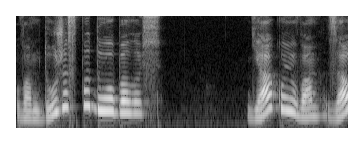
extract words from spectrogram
вам дуже сподобалось. Дякую вам за увагу.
